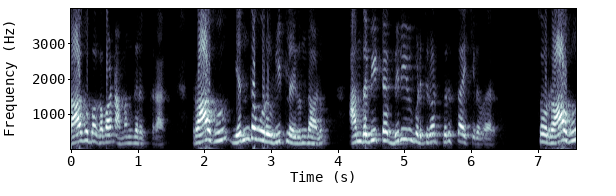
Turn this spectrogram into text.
ராகு பகவான் அமர்ந்திருக்கிறார். ராகு எந்த ஒரு வீட்டில் இருந்தாலும் அந்த வீட்டை விரிவுபடுத்திடுவார் பெருசாக்கிறவர் ஸோ ராகு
